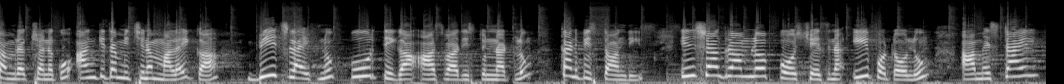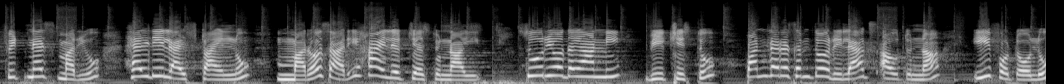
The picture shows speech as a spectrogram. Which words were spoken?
సంరక్షణకు అంకితమిచ్చిన మలైకా బీచ్ లైఫ్ను పూర్తిగా ఆస్వాదిస్తున్నట్లు కనిపిస్తోంది. ఇన్స్టాగ్రామ్లో పోస్ట్ చేసిన ఈ ఫోటోలు ఆమె స్టైల్ ఫిట్నెస్ మరియు హెల్దీ లైఫ్ స్టైల్ను మరోసారి హైలైట్ చేస్తున్నాయి. సూర్యోదయాన్ని వీక్షిస్తూ పండ్ల రసంతో రిలాక్స్ అవుతున్న ఈ ఫోటోలు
